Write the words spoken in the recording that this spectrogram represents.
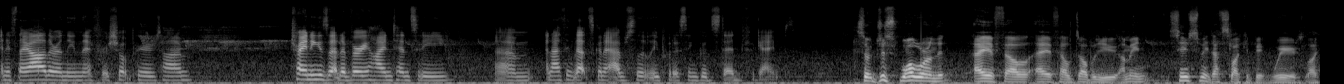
and if they are, they're only in there for a short period of time. Training is at a very high intensity, um, and I think that's going to absolutely put us in good stead for games. So just while we're on the AFL, AFLW, I mean, seems to me that's like a bit weird. Like,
